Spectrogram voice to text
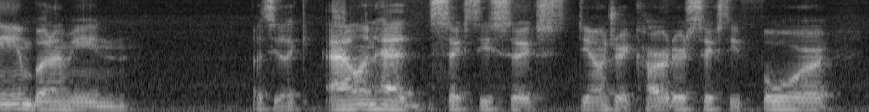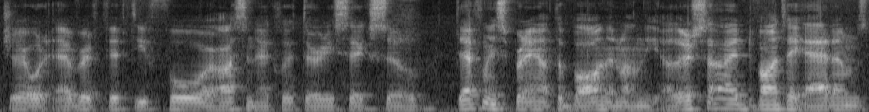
game, but I mean, let's see, like Allen had 66, DeAndre Carter 64, Gerald Everett 54, Austin Ekeler 36. So definitely spreading out the ball. And then on the other side, Davante Adams.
